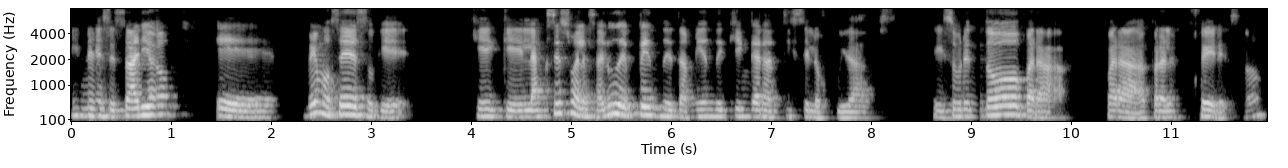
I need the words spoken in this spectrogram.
es necesario, eh, vemos eso, que, que, que, el acceso a la salud depende también de quién garantice los cuidados, y sobre todo para, para, para las mujeres, ¿no?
